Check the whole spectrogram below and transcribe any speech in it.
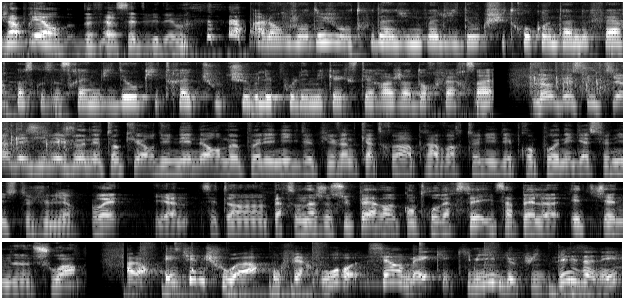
j'appréhende de faire cette vidéo. Alors aujourd'hui je vous retrouve dans une nouvelle vidéo que je suis trop contente de faire parce que ça sera une vidéo qui traite YouTube, les polémiques etc. J'adore faire ça. L'un des soutiens des Gilets jaunes est au cœur d'une énorme polémique depuis 24 heures après avoir tenu des propos négationnistes, Julien. Ouais, Yann, c'est un personnage super controversé. Il s'appelle Étienne Chouard. Alors, Étienne Chouard, pour faire court, c'est un mec qui milite depuis des années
